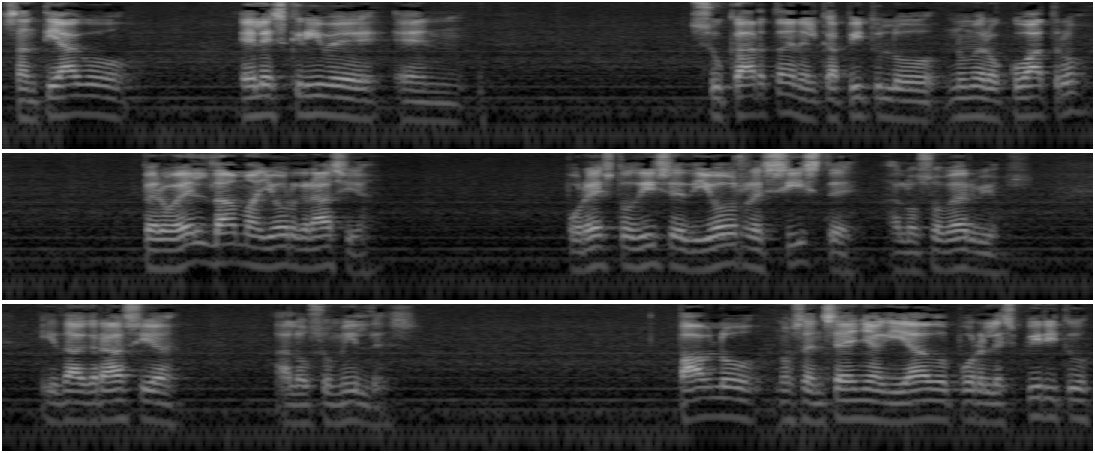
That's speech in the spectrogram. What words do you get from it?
Santiago, él escribe en su carta en el capítulo número 4, pero él da mayor gracia. Por esto dice, Dios resiste a los soberbios y da gracia a los humildes. Pablo nos enseña, guiado por el Espíritu,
